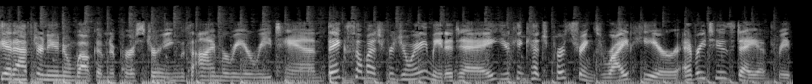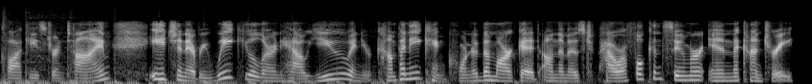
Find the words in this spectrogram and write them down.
Good afternoon and welcome to Purse Strings. I'm Maria Retan. Thanks so much for joining me today. You can catch Purse Strings right here every Tuesday at 3 o'clock Eastern Time. Each and every week, you'll learn how you and your company can corner the market on the most powerful consumer in the country.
